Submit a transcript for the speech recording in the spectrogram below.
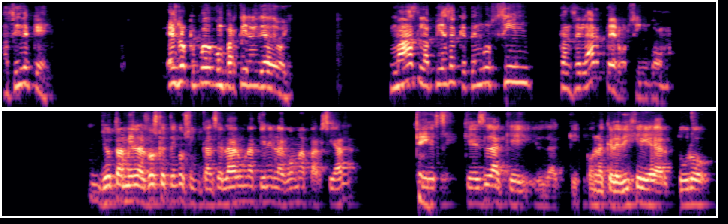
Así de que es lo que puedo compartir el día de hoy. Más la pieza que tengo sin cancelar, pero sin goma. Yo también las dos que tengo sin cancelar, una tiene la goma parcial que, es, la, que, la que con la que le dije a Arturo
